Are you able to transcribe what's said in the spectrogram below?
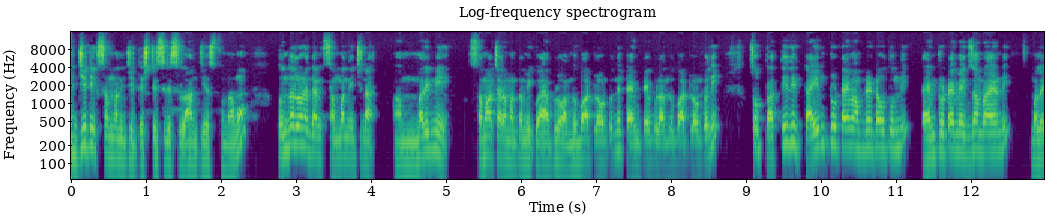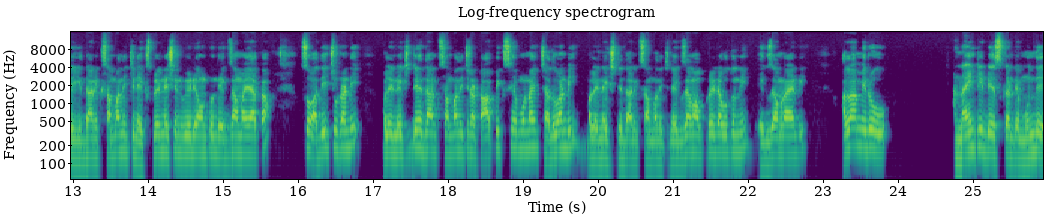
ఎడ్జిటికి సంబంధించి టెస్ట్ సిరీస్ లాంచ్ చేస్తున్నాము. తొందరలోనే దానికి సంబంధించిన మరిన్ని సమాచారం అంతా మీకు యాప్లో అందుబాటులో ఉంటుంది టైం టేబుల్ అందుబాటులో ఉంటుంది. సో ప్రతిదీ టైం టు టైం అప్డేట్ అవుతుంది. టైం టు టైం ఎగ్జామ్ రాయండి. మళ్ళీ దానికి సంబంధించిన ఎక్స్ప్లెనేషన్ వీడియో ఉంటుంది ఎగ్జామ్ అయ్యాక. సో అది చూడండి. మళ్ళీ నెక్స్ట్ డే దానికి సంబంధించిన టాపిక్స్ ఏమున్నాయి చదవండి. మళ్ళీ నెక్స్ట్ డే దానికి సంబంధించిన ఎగ్జామ్ అప్డేట్ అవుతుంది. ఎగ్జామ్ రాయండి. అలా మీరు నైంటీ డేస్ కంటే ముందే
